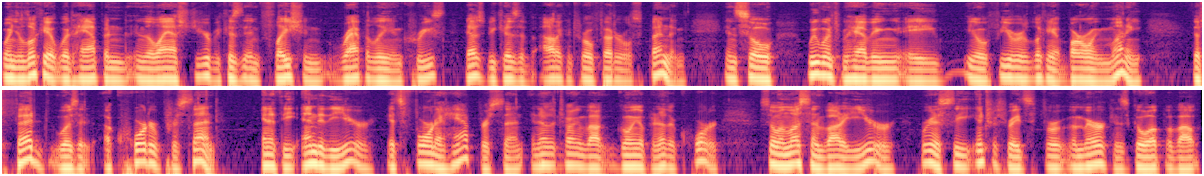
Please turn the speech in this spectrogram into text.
When you look at what happened in the last year, because the inflation rapidly increased, that was because of out of control federal spending, and so we went from having a you know if you were looking at borrowing money, the Fed was at a quarter percent, and at the end of the year it's four and a half percent, and now they're talking about going up another quarter. So in less than about a year, we're going to see interest rates for Americans go up about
